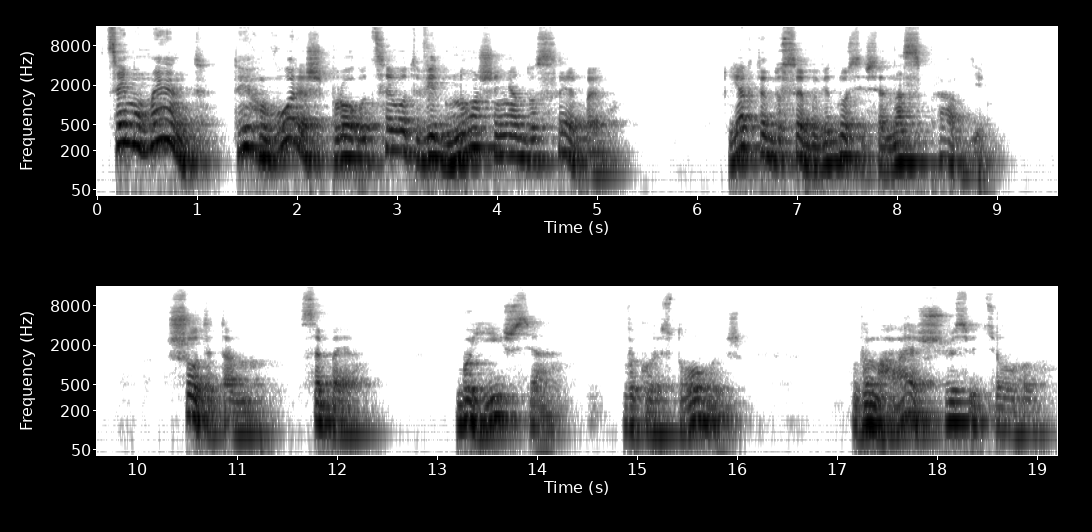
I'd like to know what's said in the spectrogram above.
в цей момент ти говориш про оце от відношення до себе. Як ти до себе відносишся насправді? Що ти там себе боїшся, використовуєш, вимагаєш щось від цього?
